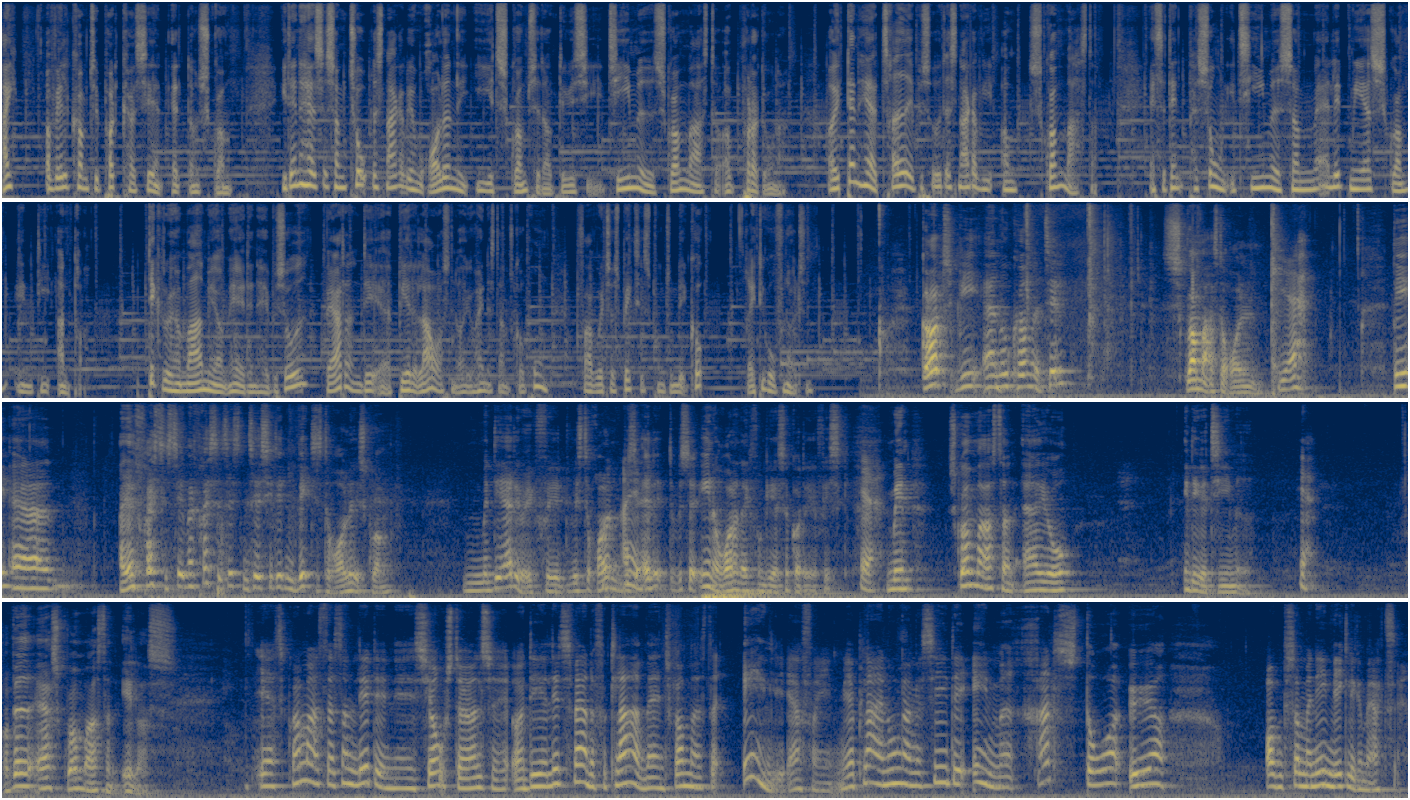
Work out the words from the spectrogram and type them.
Hej og velkommen til podcastserien Alt om Scrum. I denne her sæson 2, der snakker vi om rollerne i et Scrum setup, det vil sige teamet, Scrum Master og Product Owner. Og i den her tredje episode, der snakker vi om Scrum Master. Altså den person i teamet, som er lidt mere Scrum end de andre. Det kan du høre meget mere om her i den her episode. Værterne det er Birte Laversen og Johannes Damsgaard Brun fra retrospectives.dk. Rigtig god fornøjelse. Godt, vi er nu kommet til Scrum Master-rollen. Ja, Det er, og jeg fristes til, man fristes næsten til at sige, at det er den vigtigste rolle i Scrum. Men det er det jo ikke, for hvis, det rollen, hvis, Ej. alle, hvis en af rollerne ikke fungerer, så går det af fisk. ja, Men Scrum Masteren er jo en del af teamet. ja. Og hvad er Scrum Masteren ellers? Ja, Scrum Master er sådan lidt en øh, sjov størrelse, og det er lidt svært at forklare, hvad en Scrum Master egentlig er for en. Men jeg plejer nogle gange at sige, at det er en med ret store ører, og som man egentlig ikke lægger mærke til.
